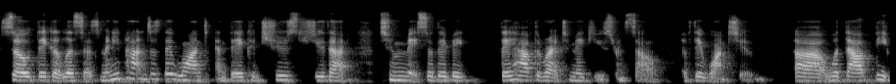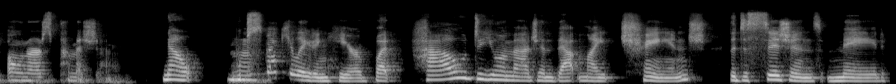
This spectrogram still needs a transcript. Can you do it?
So they could list as many patents as they want and they could choose to do that to make so they be, they have the right to make use and sell if they want to uh, without the owner's permission. Now mm-hmm. we're speculating here but how do you imagine that might change the decisions made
